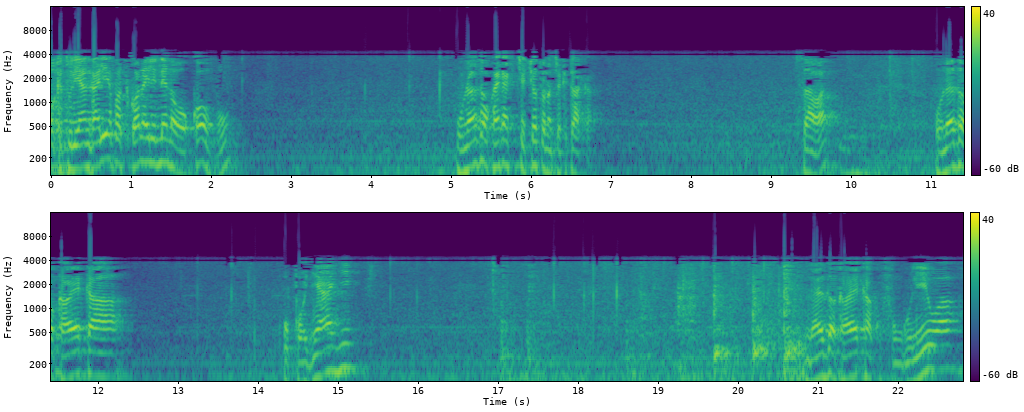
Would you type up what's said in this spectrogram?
okay tuliangalia hapa tukaona ili neno okovu unaweza ukaweka chochote unachokitaka. Sawa? Unaweza ukaweka uponyaji. Unaweza ukaweka kufunguliwa.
